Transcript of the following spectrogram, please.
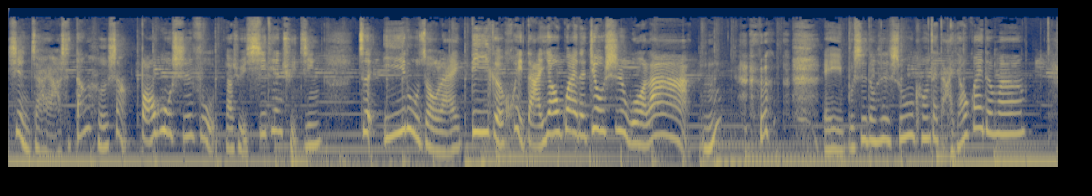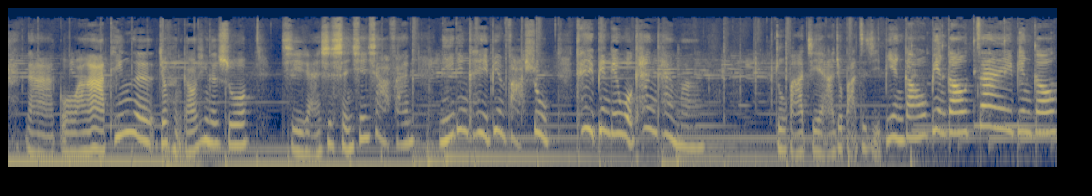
现在啊，是当和尚保护师傅，要去西天取经。这一路走来，第一个会打妖怪的就是我啦。嗯，哎，不是都是孙悟空在打妖怪的吗？那国王啊，听着就很高兴的说：“既然是神仙下凡，你一定可以变法术，可以变给我看看吗？”猪八戒啊，就把自己变高、变高、再变高，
